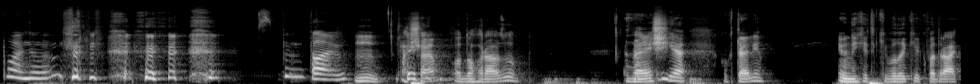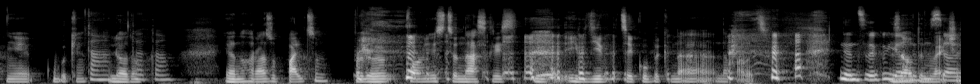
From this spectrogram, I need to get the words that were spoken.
Поняла. Спам'ятаю. А ще одного разу, знаєш, є коктейлі. І в них є такі великі квадратні кубики та, льоду. Та, та. Я одного разу пальцем продав повністю наскрізь і, і вдів цей кубик на на палець. Ну, це За один вечір.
